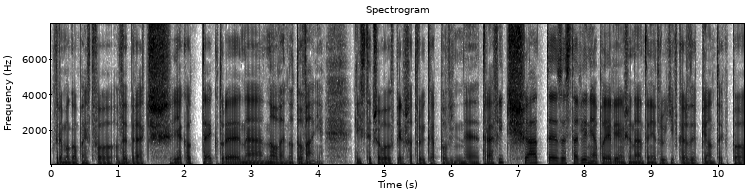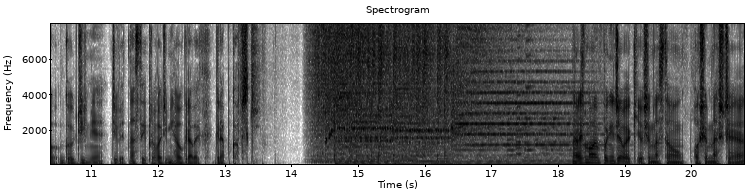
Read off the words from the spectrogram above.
które mogą Państwo wybrać jako te, które na nowe notowanie. Listy przebojów Pierwsza Trójka powinny trafić, a te zestawienia pojawiają się na antenie Trójki w każdy piątek po godzinie 19. Prowadzi Michał Grabek-Grabkowski. Na razie mamy poniedziałek i 18.18. 18.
